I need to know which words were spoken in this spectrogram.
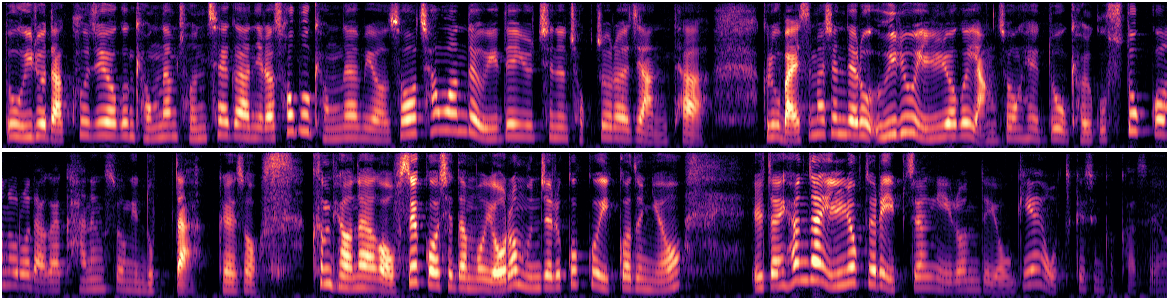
또 의료 낙후 지역은 경남 전체가 아니라 서부 경남이어서 창원대 의대 유치는 적절하지 않다. 그리고 말씀하신 대로 의료 인력을 양성해도 결국 수도권으로 나갈 가능성이 높다. 그래서 큰 변화가 없을 것이다. 뭐 여러 문제를 꼽고 있거든요. 일단 현장 인력들의 입장이 이런데 여기에 어떻게 생각하세요?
